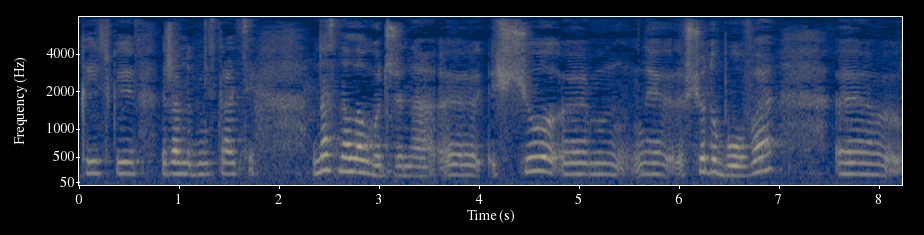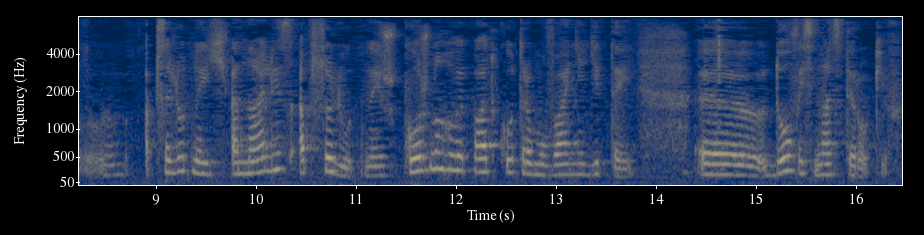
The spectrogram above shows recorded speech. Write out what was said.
Київської державної адміністрації у нас налагоджена е, що, ем, е, щодобова е, абсолютний аналіз, абсолютний кожного випадку травмування дітей до 18 років.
